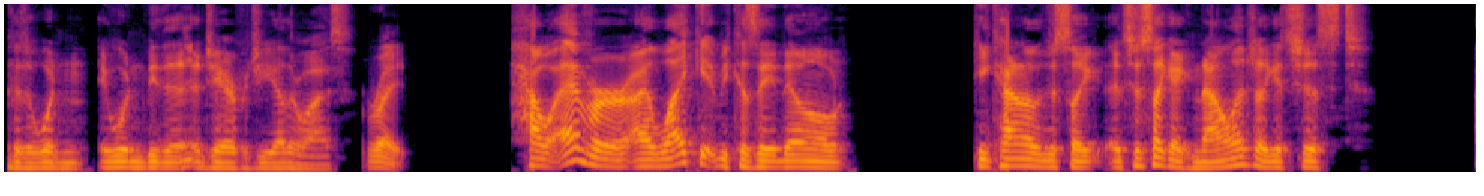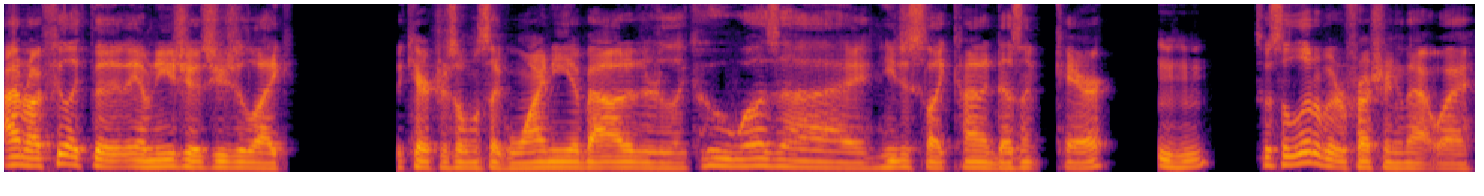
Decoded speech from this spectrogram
because it wouldn't it wouldn't be the a JRPG otherwise. Right. However, I like it because they don't. He kind of just like it's just like acknowledge, like it's just. I don't know. I feel like the, the amnesia is usually like the character's almost like whiny about it, or like who was I? And he just like kind of doesn't care. Mm-hmm. So it's a little bit refreshing in that way.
